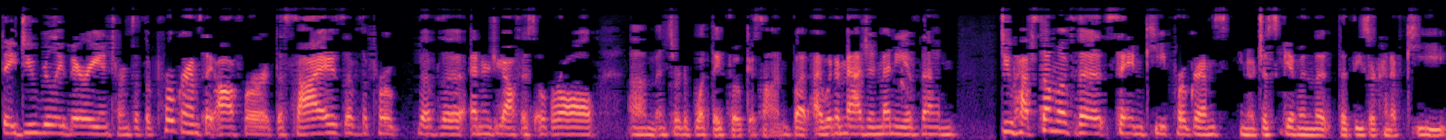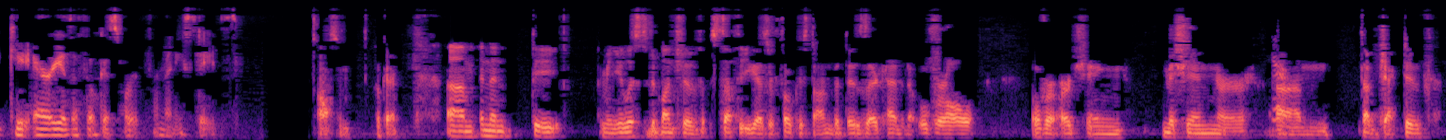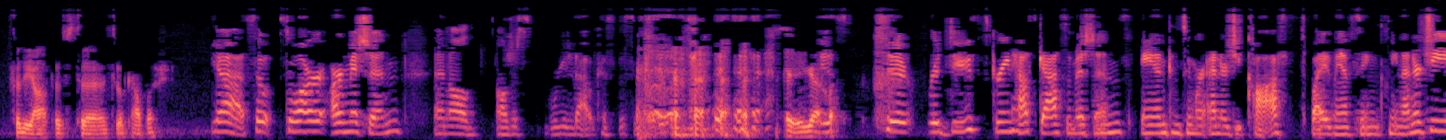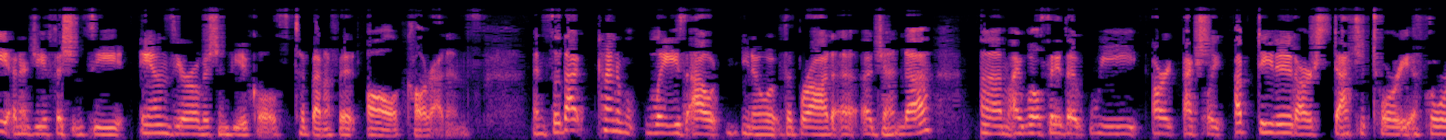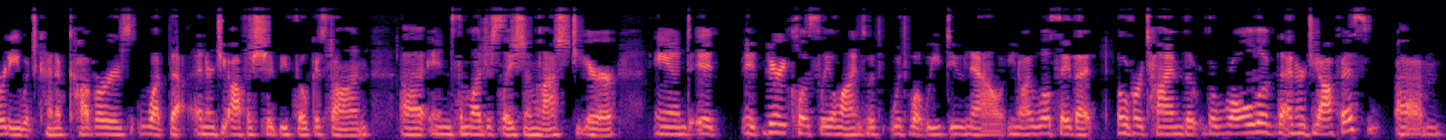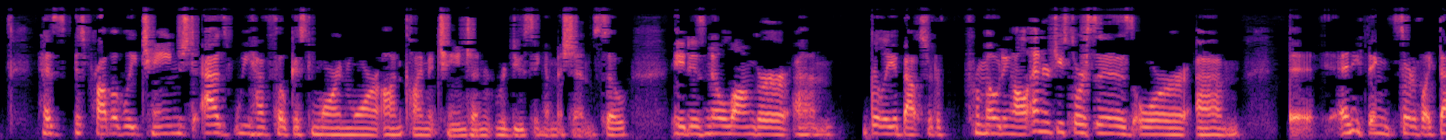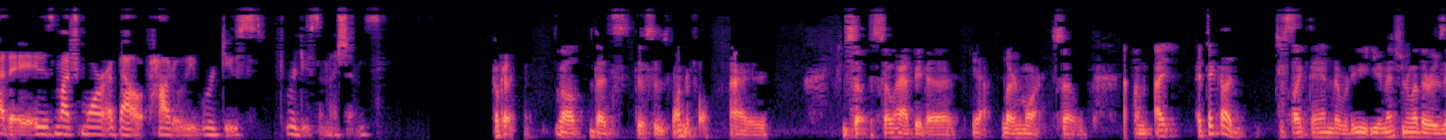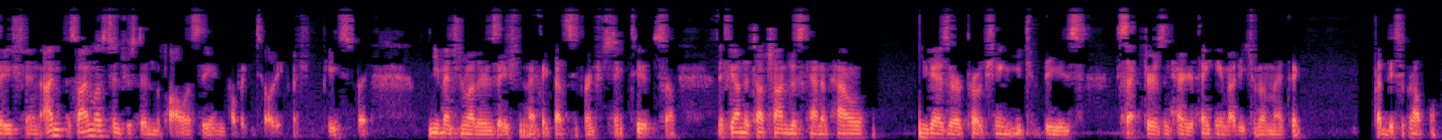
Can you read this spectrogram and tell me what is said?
they do really vary in terms of the programs they offer, the size of the pro of the energy office overall, um, and sort of what they focus on. But I would imagine many of them do have some of the same key programs, you know, just given that, that these are kind of key key areas of focus for, for many states. Awesome. Okay. Um, and then the, I mean, you listed a bunch of stuff that you guys are focused on, but is there kind of an overall overarching mission or sure. um, objective for the office to, to accomplish? Yeah. So, so our, our mission, and I'll, I'll just read it out because this is, there you go. is to reduce greenhouse gas emissions and consumer energy costs by advancing clean energy, energy efficiency, and zero emission vehicles to benefit all Coloradans. And so that kind of lays out, you know, the broad uh, agenda. Um, I will say that we are actually updated our statutory authority, which kind of covers what the Energy Office should be focused on uh, in some legislation last year, and it it very closely aligns with with what we do now. You know, I will say that over time, the the role of the Energy Office um, has has probably changed as we have focused more and more on climate change and reducing emissions. So it is no longer um, really about sort of promoting all energy sources or um, anything sort of like that. It is much more about how do we reduce reduce emissions. Okay, well, that's this is wonderful. I so so happy to yeah learn more. So um, I I think I'd just like to hand over to you. You mentioned weatherization. I'm so I'm most interested in the policy and public utility commission piece, but you mentioned weatherization. I think that's super interesting too. So if you want to touch on just kind of how you guys are approaching each of these sectors and how you're thinking about each of them, I think that'd be super helpful.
